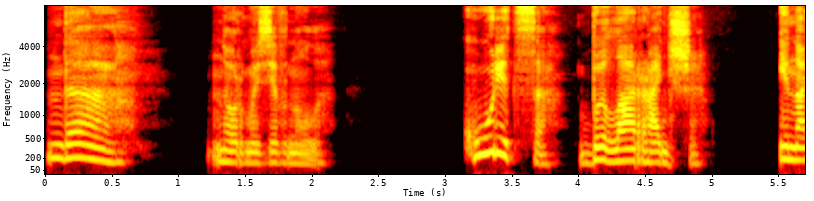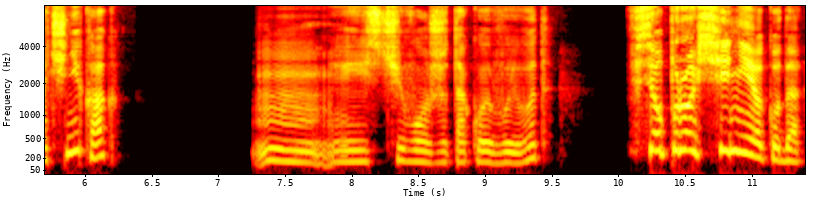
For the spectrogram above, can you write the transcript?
«Да», — Норма зевнула. «Курица была раньше. Иначе никак». «М -м, «Из чего же такой вывод?» «Все проще некуда.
